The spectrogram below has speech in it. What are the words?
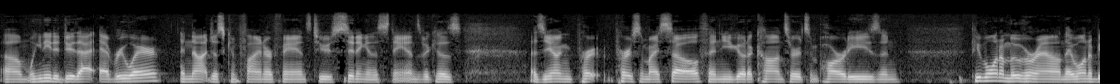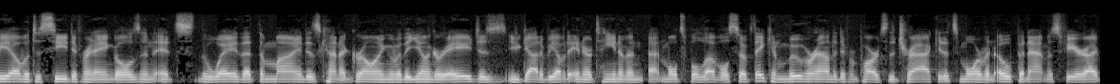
Um, we need to do that everywhere and not just confine our fans to sitting in the stands because as a young per- person myself, and you go to concerts and parties and people want to move around. They want to be able to see different angles, and it's the way that the mind is kind of growing with a younger age. Is you got to be able to entertain them in, at multiple levels. So if they can move around to different parts of the track, it's more of an open atmosphere. I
